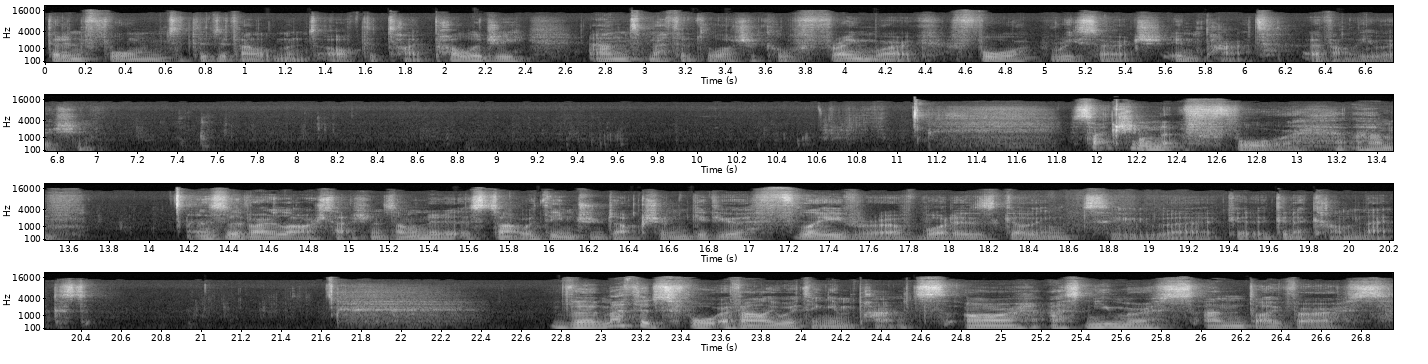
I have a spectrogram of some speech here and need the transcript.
that informed the development of the typology and methodological framework for research impact evaluation. Section 4. Um, this is a very large section, so I'm going to start with the introduction, give you a flavour of what is going to uh, going to come next. The methods for evaluating impacts are as numerous and diverse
